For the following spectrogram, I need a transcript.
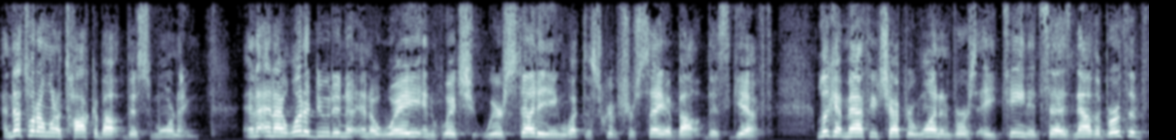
and that's what I want to talk about this morning. And, and I want to do it in a, in a way in which we're studying what the scriptures say about this gift. Look at Matthew chapter 1 and verse 18. It says, Now the birth of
